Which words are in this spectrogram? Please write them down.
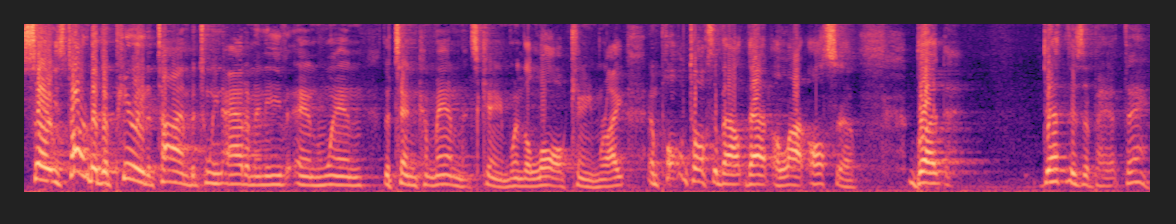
So he's talking about the period of time between Adam and Eve and when the Ten Commandments came, when the law came, right? And Paul talks about that a lot also. But death is a bad thing.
